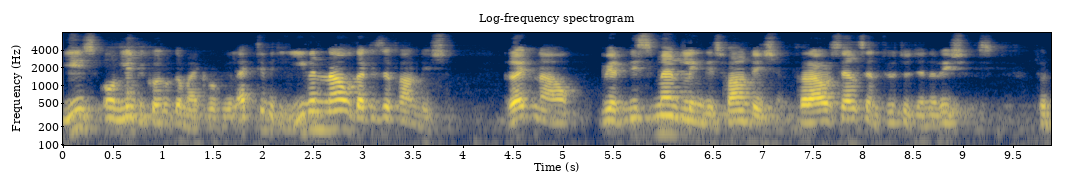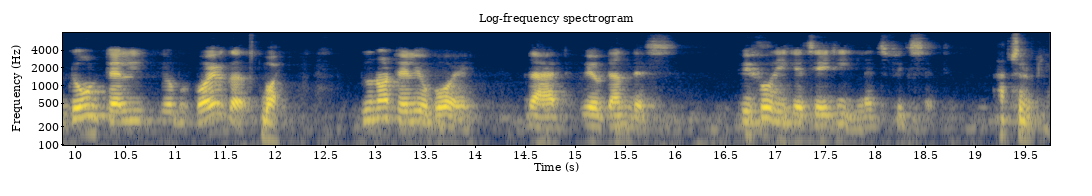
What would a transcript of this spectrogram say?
is only because of the microbial activity. Even now, that is the foundation. Right now, we are dismantling this foundation for ourselves and future generations. So don't tell your boy or girl, Boy. do not tell your boy that we have done this. Before he gets eighteen, let's fix it. Absolutely.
